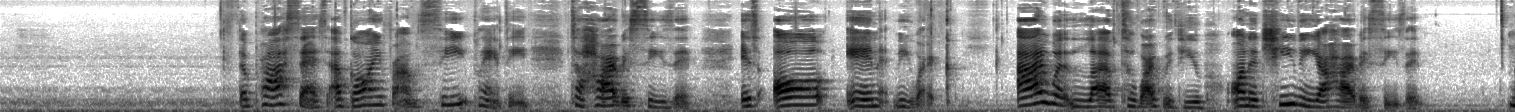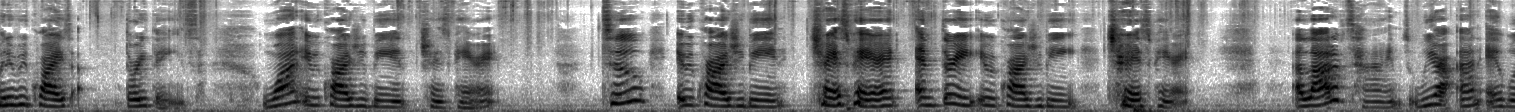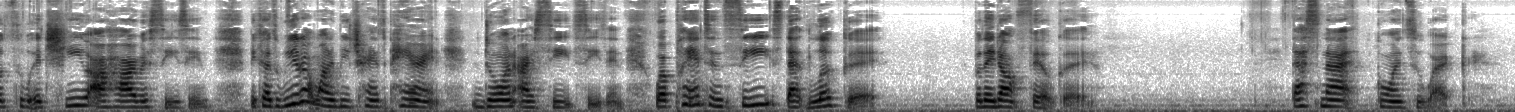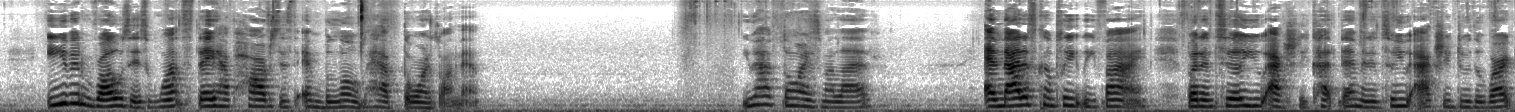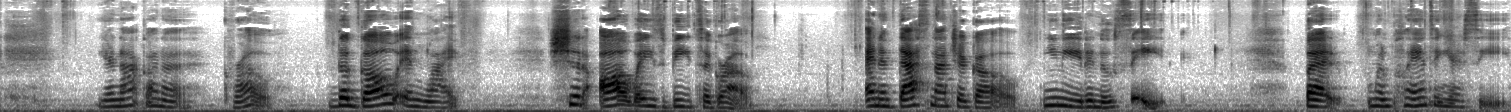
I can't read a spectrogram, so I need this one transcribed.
The process of going from seed planting to harvest season is all in the work. I would love to work with you on achieving your harvest season, but it requires three things. One, it requires you being transparent. Two, it requires you being transparent. And three, it requires you being transparent. A lot of times we are unable to achieve our harvest season because we don't want to be transparent during our seed season. We're planting seeds that look good, but they don't feel good. That's not going to work. Even roses, once they have harvested and bloom, have thorns on them. You have thorns, my love. And that is completely fine. But until you actually cut them and until you actually do the work, you're not going to grow. The goal in life should always be to grow. And if that's not your goal, you need a new seed. But when planting your seed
